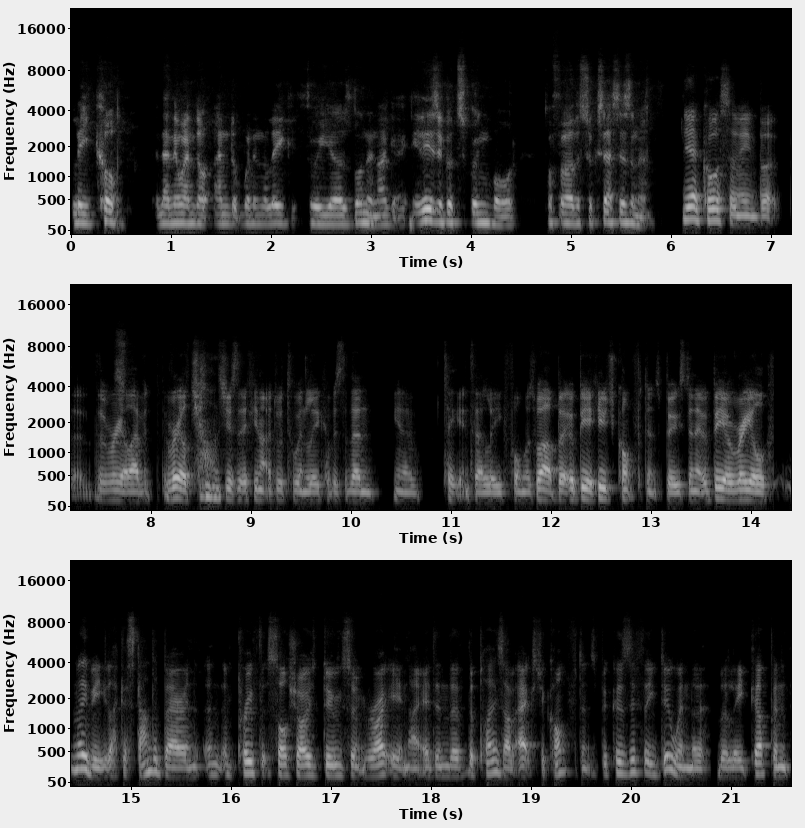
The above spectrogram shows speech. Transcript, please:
League Cup, and then they end up end up winning the league three years running. I it is a good springboard for further success, isn't it? Yeah, of course. I mean, but the, the real the real challenge is that if United were to win the League Cup, is to then you know take it into their league form as well. But it would be a huge confidence boost, and it would be a real maybe like a standard bearer and, and, and proof that Solskjaer is doing something right at United, and the, the players have extra confidence because if they do win the, the League Cup, and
